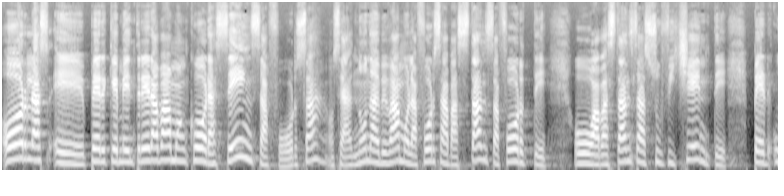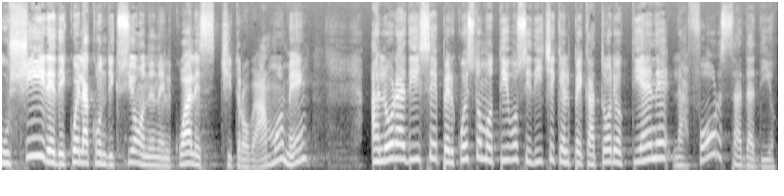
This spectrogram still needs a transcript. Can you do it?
Orlas, eh, perché mentre ancora senza forza, ossia non avevamo la forza abbastanza forte o abbastanza sufficiente per uscire di quella condizione nel quale ci troviamo, amen. Allora dice, per questo motivo si dice che il peccatore ottiene la forza da Dio.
